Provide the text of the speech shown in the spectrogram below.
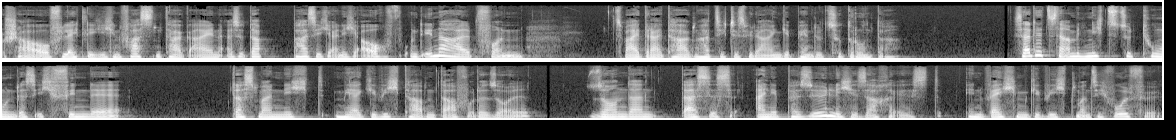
schaue, vielleicht lege ich einen Fastentag ein. Also da passe ich eigentlich auch. Und innerhalb von zwei, drei Tagen hat sich das wieder eingependelt zu drunter. Es hat jetzt damit nichts zu tun, dass ich finde, dass man nicht mehr Gewicht haben darf oder soll, sondern dass es eine persönliche Sache ist, in welchem Gewicht man sich wohlfühlt.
